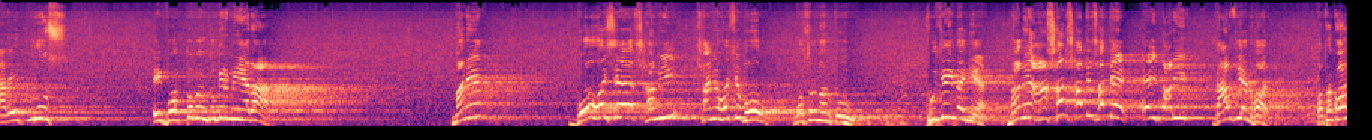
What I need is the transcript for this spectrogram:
আর এই পুরুষ এই বর্তমান যুগের মেয়েরা। মানে বউ হয়েছে স্বামী স্বামী হয়েছে বউ, মুসলমান কৌ খুঁজেই পাইনি। মানে আসার সাথে সাথে এই বাড়ির গার্জিয়ান হয়। কথা কতক্ষণ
